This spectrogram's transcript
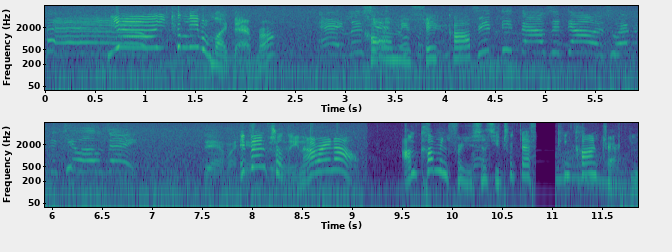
Help! Yeah, you can leave him like that, bro. Hey, listen. Call me fake cop. Fifty thousand dollars. Whoever can kill Jose. Damn, I Eventually, not right now. I'm coming for you since you took that fucking contract, you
